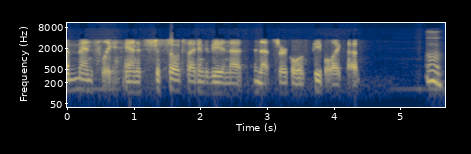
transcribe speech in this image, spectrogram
immensely, and it's just so exciting to be in that in that circle of people like that. Mm.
